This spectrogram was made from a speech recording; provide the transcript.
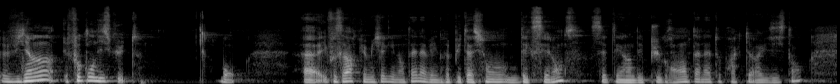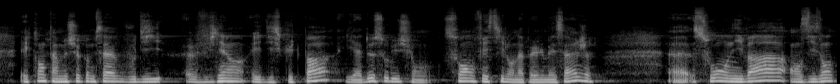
viens, il faut qu'on discute. Bon, euh, il faut savoir que Michel Guinanten avait une réputation d'excellence. C'était un des plus grands thanatopracteurs existants. Et quand un monsieur comme ça vous dit viens et discute pas, il y a deux solutions. Soit on fait style, on n'a pas eu le message, euh, soit on y va en se disant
